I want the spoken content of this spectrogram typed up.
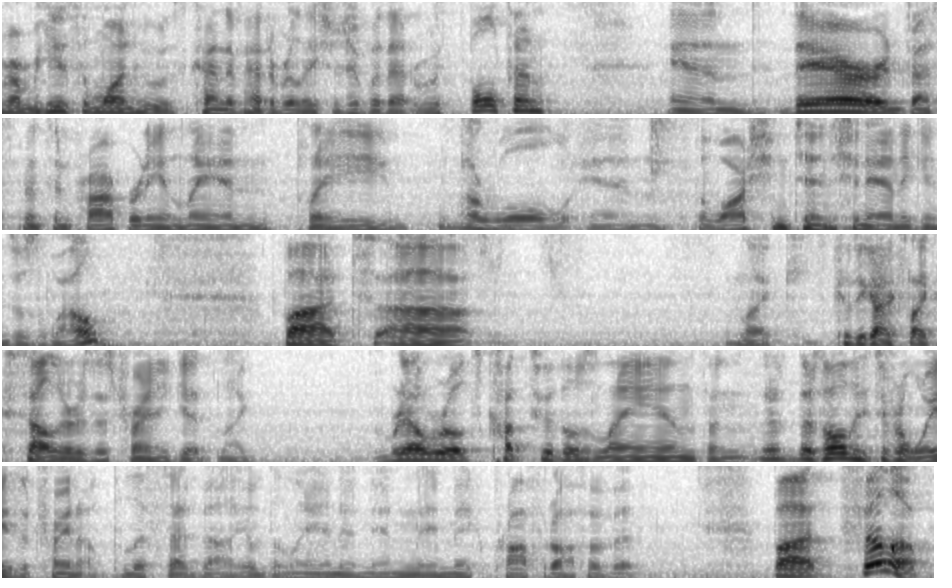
remember he's the one who's kind of had a relationship with that Ruth Bolton, and their investments in property and land play a role in the Washington shenanigans as well. But uh, like, because you got like Sellers is trying to get like railroads cut through those lands, and there's, there's all these different ways of trying to uplift that value of the land and, and, and make profit off of it. But Philip,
